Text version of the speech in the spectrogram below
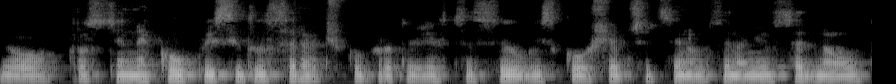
Jo, prostě nekoupí si tu sedačku, protože chce si ji vyzkoušet, přeci jenom si na ní sednout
